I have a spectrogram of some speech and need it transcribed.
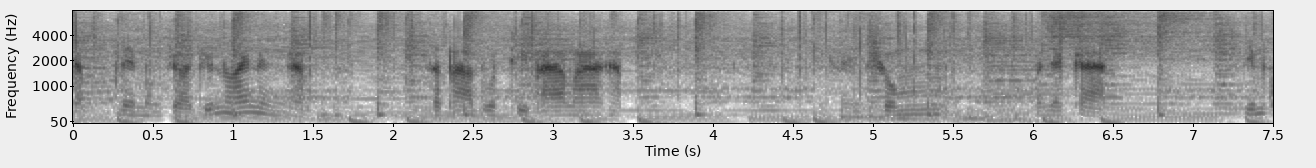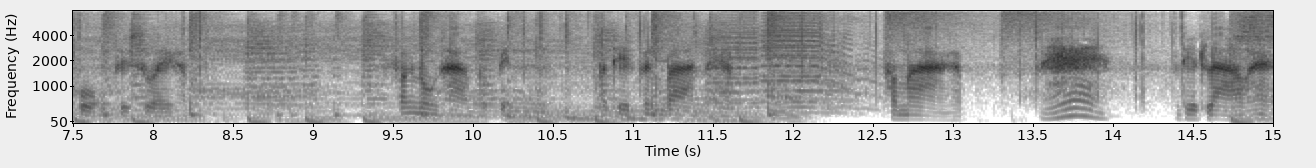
ครับได้มองจอดอยู่น้อยหนึ่งครับ สภาพรถที่พามาครับชมบรรยากาศริมโขงสวยๆครับฝั่งตรงข้ามก็เป็นประเทศเพื่อนบ้านนะครับพม่าครับแหมประเทศลาวฮะ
